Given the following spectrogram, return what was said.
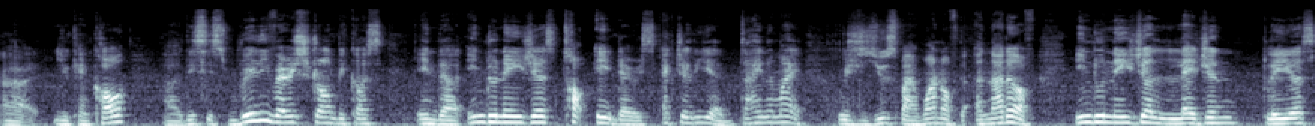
uh, you can call uh, this is really very strong because in the Indonesia's top 8 there is actually a dynamite which is used by one of the another of Indonesia legend players.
